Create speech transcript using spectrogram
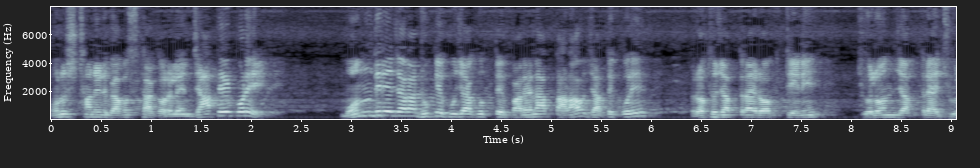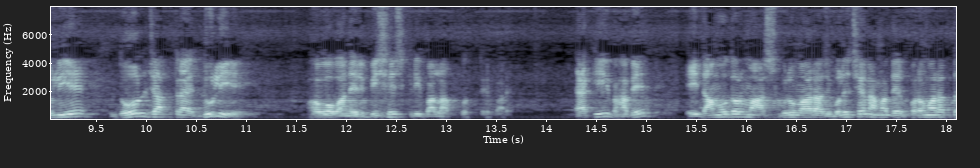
অনুষ্ঠানের ব্যবস্থা করলেন, যাতে করে মন্দিরে যারা ঢুকে পূজা করতে পারে না, তারাও যাতে করে রথযাত্রায় রথ টেনে, ঝুলন যাত্রায় ঝুলিয়ে, দোল যাত্রায় দুলিয়ে ভগবানের বিশেষ কৃপা লাভ করতে পারে। একইভাবে এই দামোদর মাস গুরু মহারাজ বলেছেন, আমাদের পরমারাধ্য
